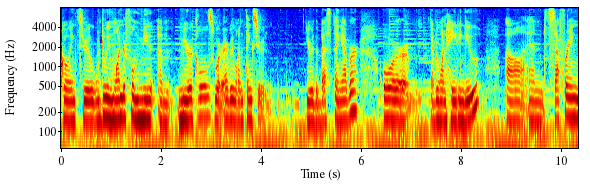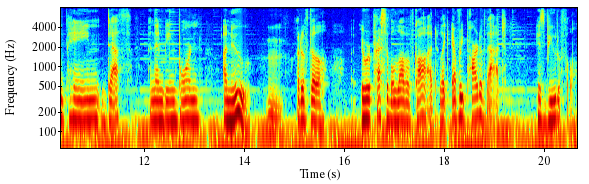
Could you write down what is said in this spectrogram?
going through doing wonderful um, miracles where everyone thinks you're you're the best thing ever, or everyone hating you, uh, and suffering, pain, death, and then being born anew mm. out of the irrepressible love of God. Like every part of that is beautiful.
